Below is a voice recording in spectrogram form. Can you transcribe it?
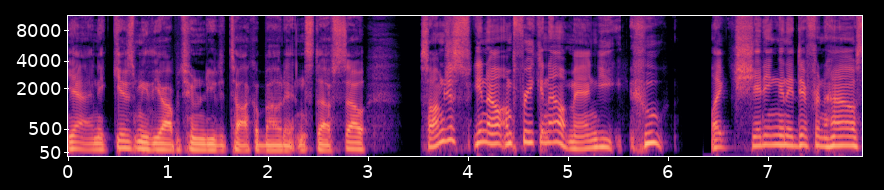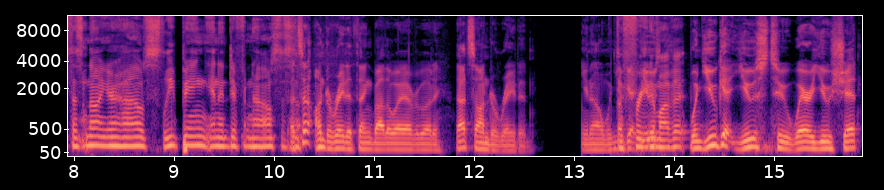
yeah, and it gives me the opportunity to talk about it and stuff. So, so I'm just, you know, I'm freaking out, man. You who like shitting in a different house? That's not your house. Sleeping in a different house. That's, That's not, an underrated thing by the way, everybody. That's underrated. You know, when you get freedom used, of it. when you get used to where you shit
